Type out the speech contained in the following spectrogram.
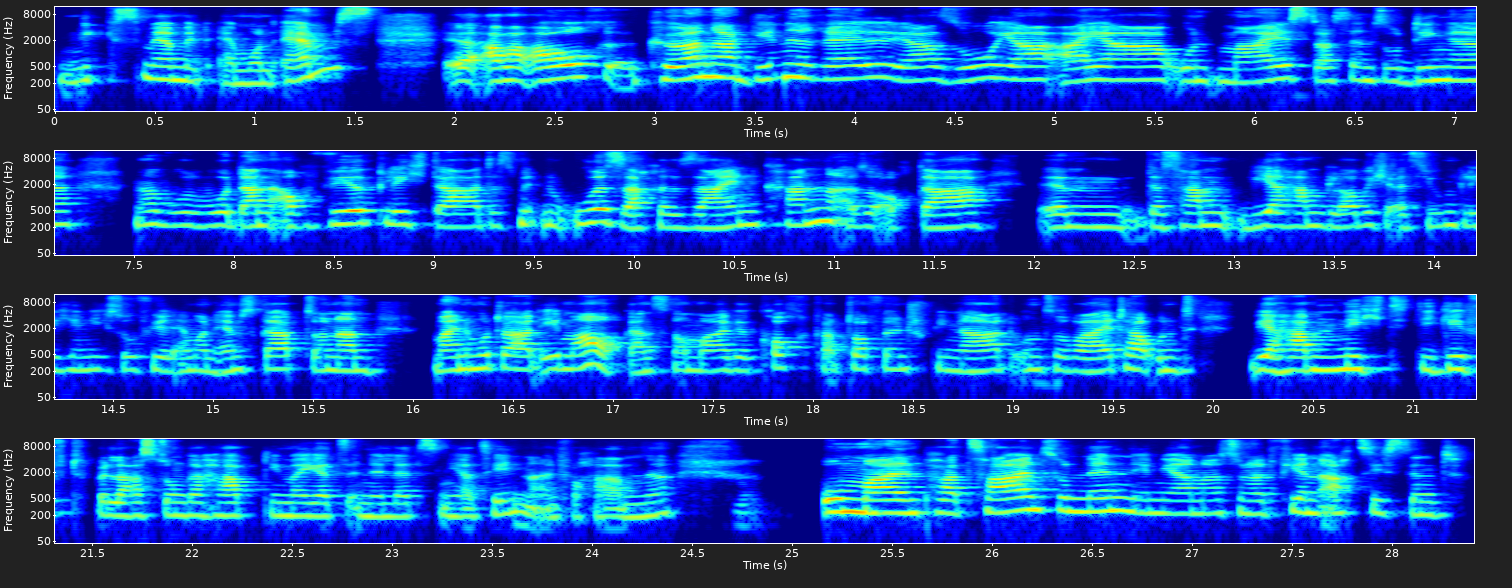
nichts mehr mit M&Ms, äh, aber auch Körner generell, ja, Soja, Eier und Mais, das sind so Dinge, ne, wo, wo dann auch wirklich da das mit einer Ursache sein kann. Also auch da, ähm, das haben, wir haben, glaube ich, als Jugendliche nicht so viel M&Ms gehabt, sondern meine Mutter hat eben auch ganz normal gekocht, Kartoffeln, Spinat und so weiter. Und wir haben nicht die Giftbelastung gehabt, die wir jetzt in den letzten Jahrzehnten einfach haben. Ne? Ja. Um mal ein paar Zahlen zu nennen, im Jahr 1984 sind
